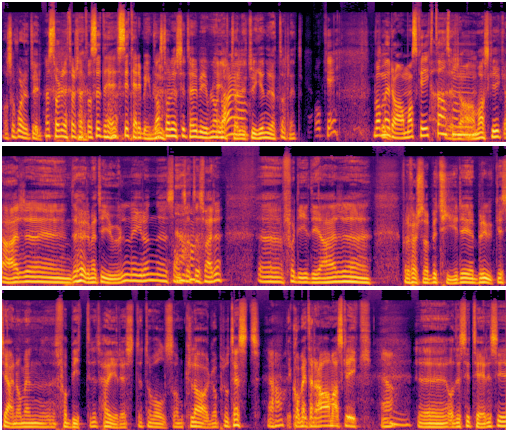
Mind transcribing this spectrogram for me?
og så får de det til. Da står det rett og slett og siterer, Bibelen. Da står det å sitere Bibelen og Ja, rett og slett. Ok. Hva med ramaskrik, da? Som, Ramaskrik er eh, Det hører med til julen, i grunn, Sånn sånn sett, dessverre. Eh, Fordi det er eh, For det første så betyr det brukes gjerne om en forbitret, høyrøstet og voldsom klage og protest. Jaha. Det kom et ramaskrik! Ja. Eh, og det siteres i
